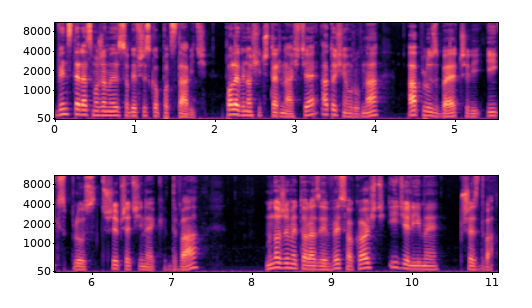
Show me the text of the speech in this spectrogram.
więc teraz możemy sobie wszystko podstawić. Pole wynosi 14, a to się równa a plus b, czyli x plus 3,2. Mnożymy to razy wysokość i dzielimy przez 2.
